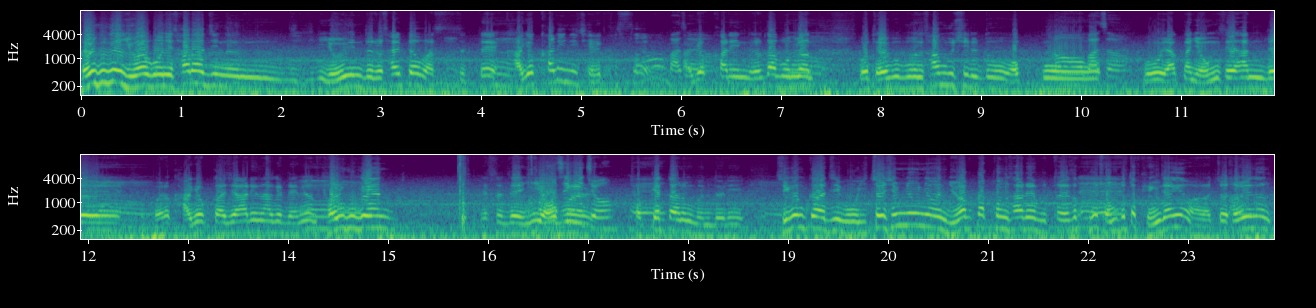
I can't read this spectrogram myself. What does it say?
결국엔 유학원이 사라지는 요인들을 살펴봤을 때 음. 가격 할인이 제일 컸어요. 어, 맞아요. 가격 할인 그러다 보면 음. 뭐 대부분 사무실도 없고 어, 맞아. 뭐 약간 영세한데 음. 뭐 이런 가격까지 할인하게 되면 음. 결국엔 그래서 이제 이 업을. 네. 접겠다는 분들이 지금까지 뭐 2016년 유학닷컴 사례부터 해서 네. 그 전부터 굉장히 많았죠. 저희는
